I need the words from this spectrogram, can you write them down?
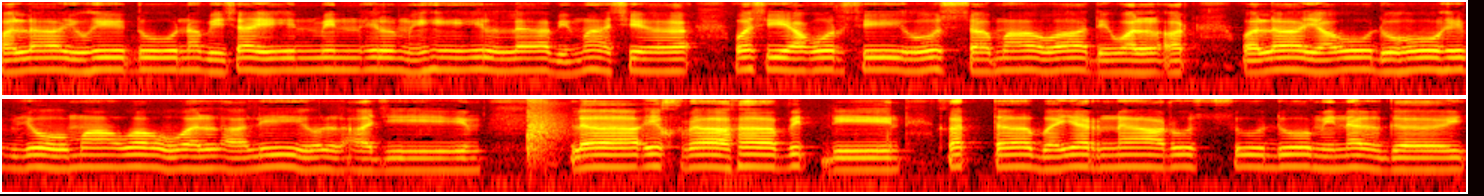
ولا يهيدون بشيء من علمه إلا بما شاء وسع كرسيه السماوات والأرض ولا يؤوده حفظهما وهو العلي العظيم. لا إكراه في الدين قد تبينا الرشد من الغي.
